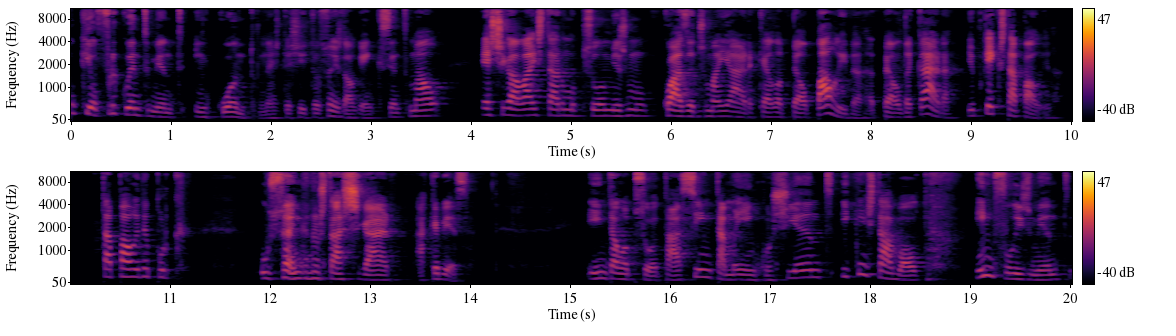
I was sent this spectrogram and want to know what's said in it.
O que eu frequentemente encontro nestas situações de alguém que sente mal é chegar lá e estar uma pessoa mesmo quase a desmaiar, aquela pele pálida, a pele da cara. E porquê que está pálida? Está pálida porque o sangue não está a chegar à cabeça. E então a pessoa está assim, está meio inconsciente, e quem está à volta, infelizmente,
